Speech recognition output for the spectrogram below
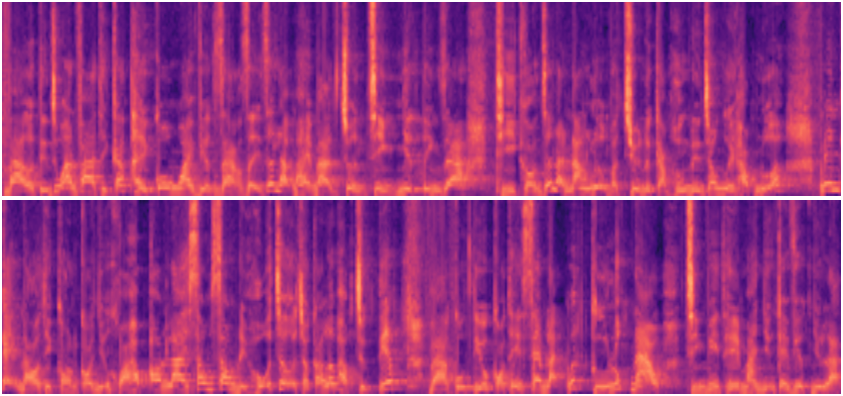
Và ở tiếng Trung Alpha thì các thầy cô ngoài việc giảng dạy rất là bài bản, chuẩn chỉnh, nhiệt tình ra Thì còn rất là năng lượng và truyền được cảm hứng đến cho người học nữa. Bên cạnh đó thì còn có những khóa học online song song để hỗ trợ cho các lớp học trực tiếp, Và cô Tiếu có thể xem lại bất cứ lúc nào. Chính vì thế mà những cái việc như là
